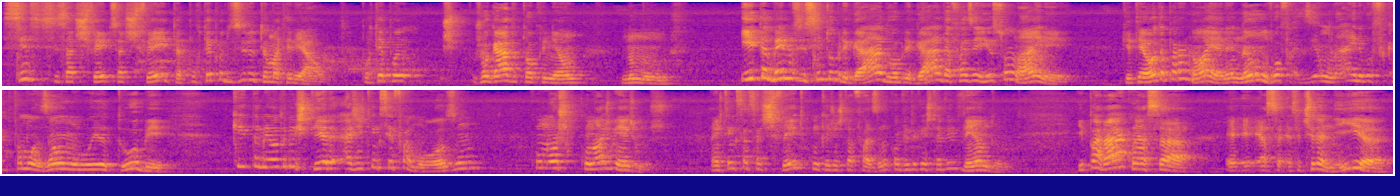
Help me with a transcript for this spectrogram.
sinta-se satisfeito, satisfeita por ter produzido o teu material, por ter jogado a tua opinião no mundo. E também não se sinta obrigado, obrigada a fazer isso online. Que tem outra paranoia, né? Não, vou fazer online, vou ficar famosão no YouTube. Que também é outra besteira. A gente tem que ser famoso com nós, com nós mesmos. A gente tem que estar satisfeito com o que a gente está fazendo, com a vida que a gente está vivendo. E parar com essa, é, é, essa, essa tirania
